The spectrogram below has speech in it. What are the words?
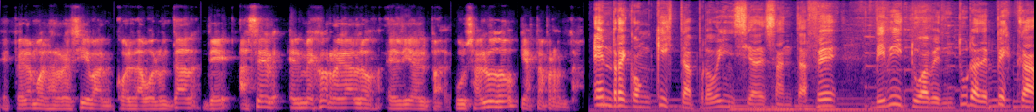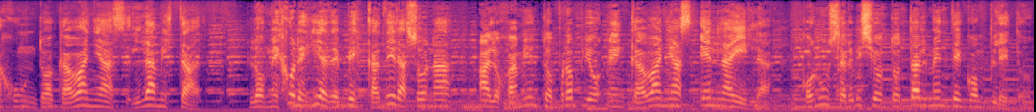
esperamos la reciban con la voluntad de hacer el mejor regalo el Día del Padre. Un saludo y hasta pronto. En Reconquista, provincia de Santa Fe, viví tu aventura de pesca junto a Cabañas La Amistad. Los mejores guías de pesca de la zona, alojamiento propio en cabañas en la isla, con un servicio totalmente completo.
